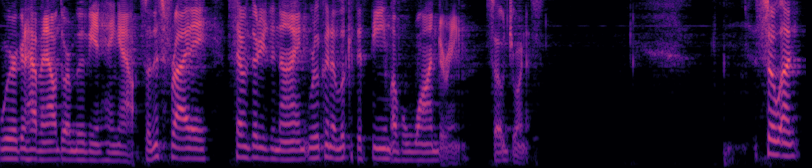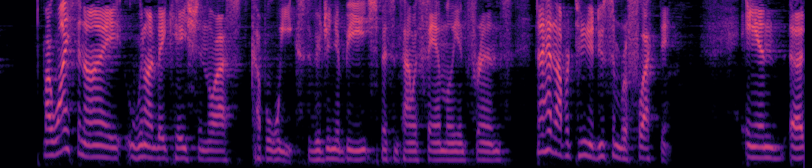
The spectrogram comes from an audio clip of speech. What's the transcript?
we're going to have an outdoor movie and hang out. So this Friday, 7:30 to 9, we're going to look at the theme of wandering. So join us. So, uh, my wife and I went on vacation the last couple weeks to Virginia Beach, spent some time with family and friends, and I had an opportunity to do some reflecting. And uh,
